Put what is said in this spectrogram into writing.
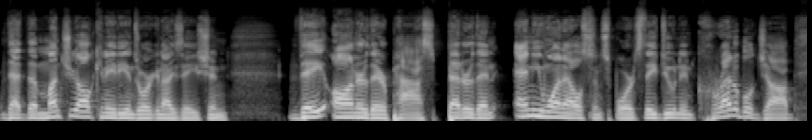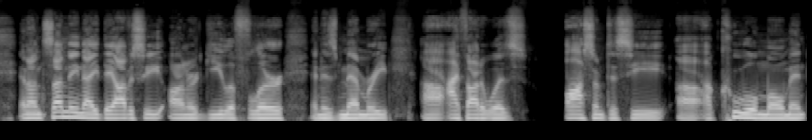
that the Montreal Canadiens organization They honor their past better than anyone else in sports. They do an incredible job. And on Sunday night, they obviously honored Guy Lafleur and his memory. Uh, I thought it was awesome to see uh, a cool moment.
